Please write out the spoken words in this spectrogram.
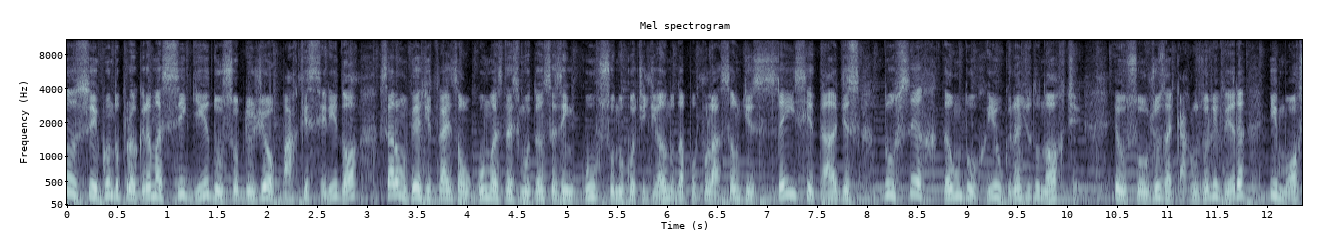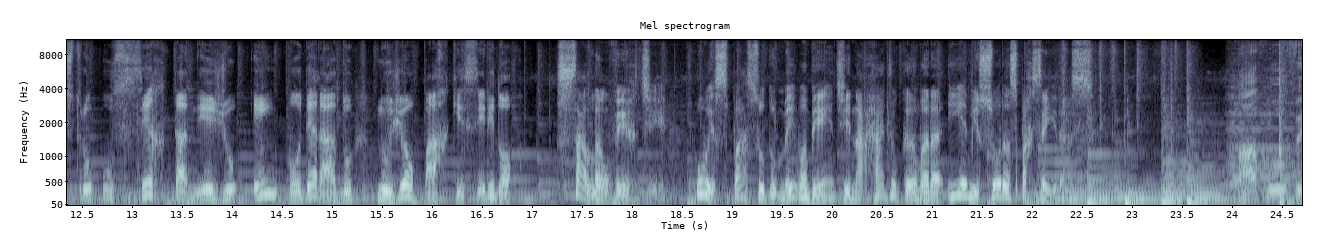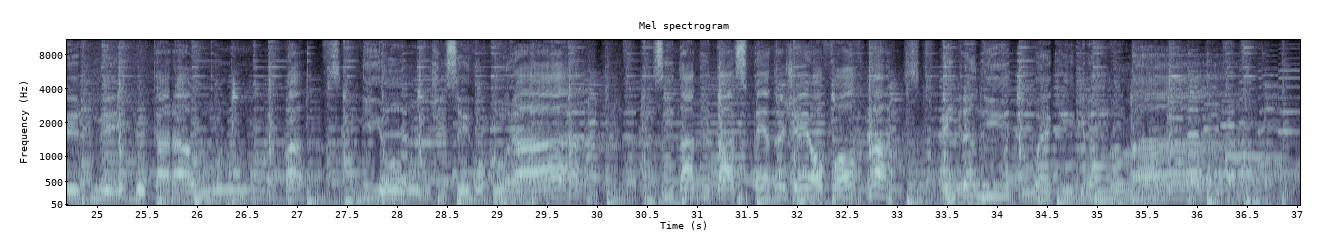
No segundo programa seguido sobre o Geoparque Seridó, Salão Verde traz algumas das mudanças em curso no cotidiano da população de seis cidades do sertão do Rio Grande do Norte. Eu sou José Carlos Oliveira e mostro o sertanejo empoderado no Geoparque Seridó. Salão Verde, o espaço do meio ambiente na Rádio Câmara e emissoras parceiras. Barro Vermelho, Caraúbas hoje Cerro Corá. Cidade das pedras geoformas, em granito é que granular.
